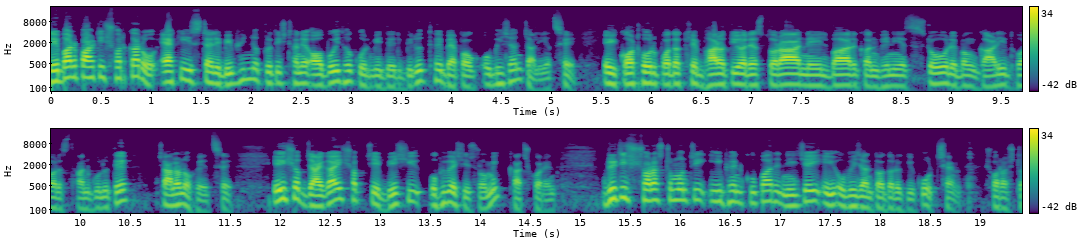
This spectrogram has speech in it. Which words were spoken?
লেবার পার্টি সরকারও একই স্টাইলে বিভিন্ন প্রতিষ্ঠানে অবৈধ কর্মীদের বিরুদ্ধে ব্যাপক অভিযান চালিয়েছে। এই কঠোর পদক্ষেপ ভারতীয় রেস্তোরাঁ, নেইলবার কনভেনিয়েন্স স্টোর এবং গাড়ি ধোয়ার স্থানগুলোতে চালানো হয়েছে। এই সব জায়গায় সবচেয়ে বেশি অভিবাসী শ্রমিক কাজ করেন। ব্রিটিশ স্বরাষ্ট্রমন্ত্রী ইভেন কুপার নিজেই এই অভিযান তদারকি করছেন। স্বরাষ্ট্র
